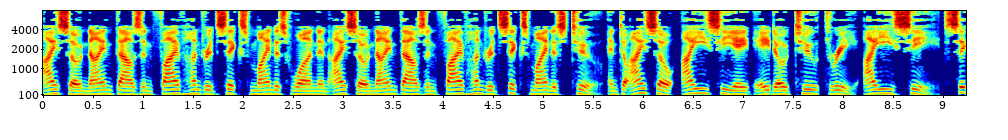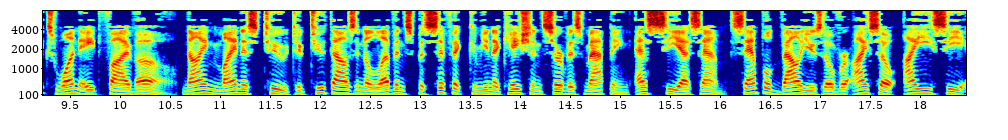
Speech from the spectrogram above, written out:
ISO 9506-1 and ISO 9506-2 and to ISO IEC 8802-3 IEC 61850-9-2 to 2011 Specific Communication Service Mapping SCSM sampled values over ISO IEC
